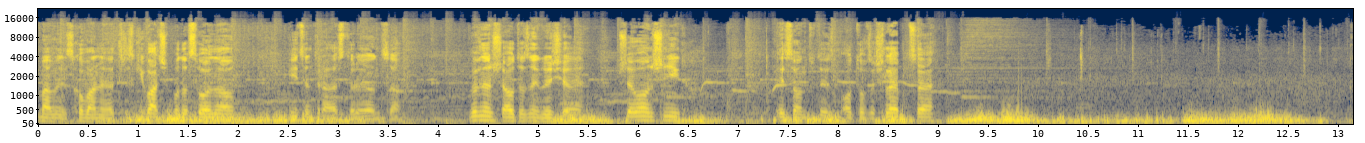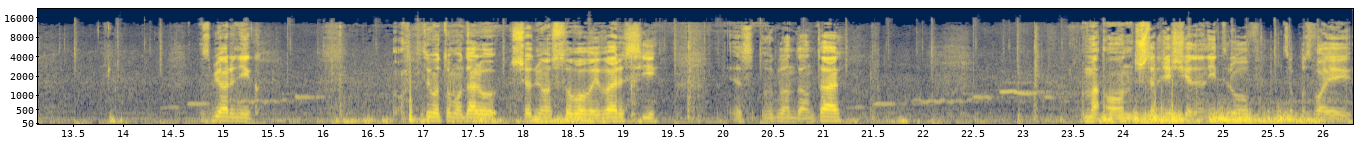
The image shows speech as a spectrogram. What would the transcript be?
Mamy schowane wtryskiwacze pod osłoną i centrala sterująca. Wewnątrz auta znajduje się przełącznik. Jest on tutaj oto w zaślepce. Zbiornik w tym oto modelu 7-osobowej wersji jest, wygląda on tak. Ma on 41 litrów, co pozwoli,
